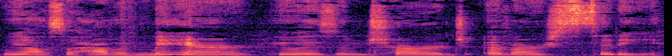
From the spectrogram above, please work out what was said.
we also have a mayor who is in charge of our city.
